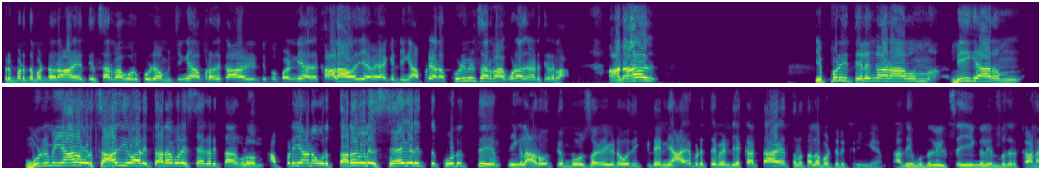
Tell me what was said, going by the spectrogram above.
பிற்படுத்தப்பட்ட ஒரு ஆணையத்தின் சார்பாக ஒரு குழு அமைச்சீங்க. அப்புறம் அதை கால நீட்டிப்பு பண்ணி அதை காலாவதியாவே ஆக்கிட்டீங்க. அப்படியான குழுவின் சார்பாக கூட அதை நடத்திடலாம். ஆனால் எப்படி தெலுங்கானாவும் பீகாரும் முழுமையான ஒரு சாதிவாரி தரவுகளை சேகரித்தார்களோ அப்படியான ஒரு தரவுகளை சேகரித்து கொடுத்து நீங்கள் அறுபத்தி ஒன்பது சதவீத இடஒதுக்கீட்டை நியாயப்படுத்த வேண்டிய கட்டாயத்தில் தள்ளப்பட்டிருக்கிறீங்க. அதை முதலில் செய்யுங்கள் என்பதற்கான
